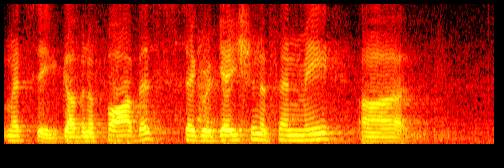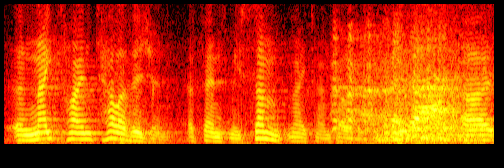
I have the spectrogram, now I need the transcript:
let's see, Governor Faubus, segregation offend me. Uh, uh, nighttime television offends me. Some nighttime television. uh,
